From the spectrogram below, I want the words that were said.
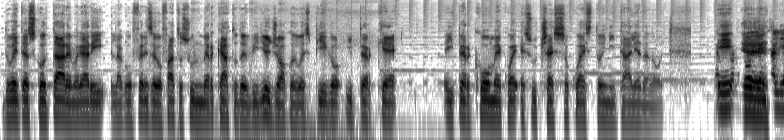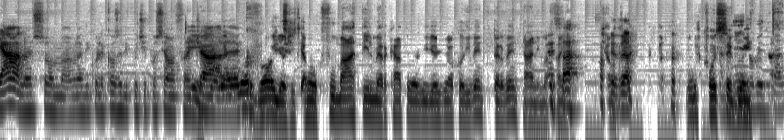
dovete ascoltare magari la conferenza che ho fatto sul mercato del videogioco dove spiego il perché e il per come è successo questo in Italia da noi. E, eh, italiano, insomma, una di quelle cose di cui ci possiamo fregiare. Sì, orgoglio, ci siamo fumati il mercato del videogioco 20, per vent'anni, ma esatto. Fai, diciamo, esatto. una conseguenza.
